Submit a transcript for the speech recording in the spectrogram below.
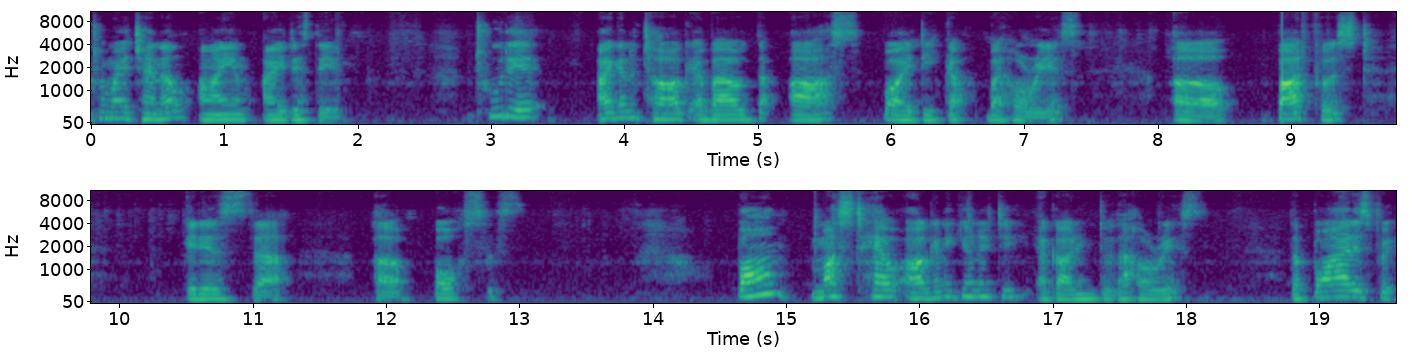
to my channel. I am Idress Dev. Today I'm going to talk about the Ars Poetica by Horace. Uh, part first, it is the uh, pauses. Poem must have organic unity according to the Horace. The poet is free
